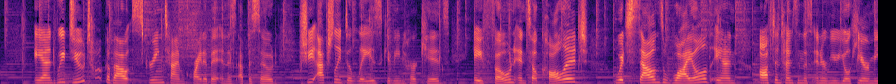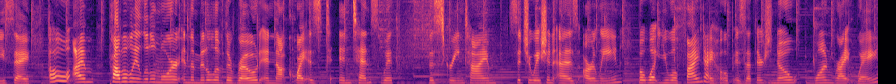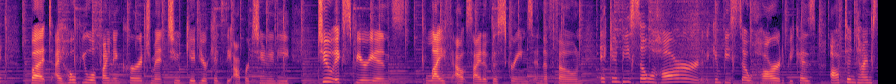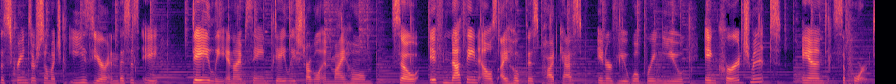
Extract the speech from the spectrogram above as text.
And we do talk about screen time quite a bit in this episode. She actually delays giving her kids a phone until college, which sounds wild. And oftentimes in this interview, you'll hear me say, Oh, I'm probably a little more in the middle of the road and not quite as t- intense with the screen time situation as Arlene. But what you will find, I hope, is that there's no one right way. But I hope you will find encouragement to give your kids the opportunity to experience life outside of the screens and the phone. It can be so hard. It can be so hard because oftentimes the screens are so much easier. And this is a daily, and I'm saying daily struggle in my home. So, if nothing else, I hope this podcast interview will bring you encouragement and support.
